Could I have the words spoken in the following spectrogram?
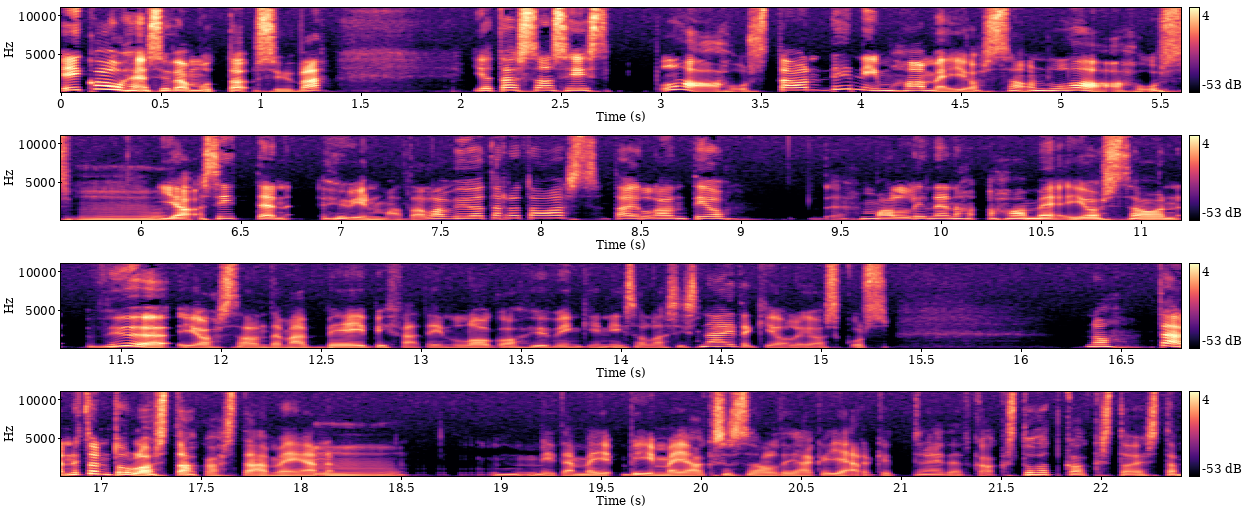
ei kauhean syvä, mutta syvä. Ja tässä on siis laahus. Tämä on denim-hame, jossa on laahus. Mm. Ja sitten hyvin matala vyötärö taas, tai lantio, mallinen hame, jossa on vyö, jossa on tämä Baby Fatin logo hyvinkin isolla. Siis näitäkin oli joskus. No, tämä nyt on tulos takas tämä meidän. Mm. mitä me viime jaksossa oltiin aika järkyttyneitä, että 2012.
